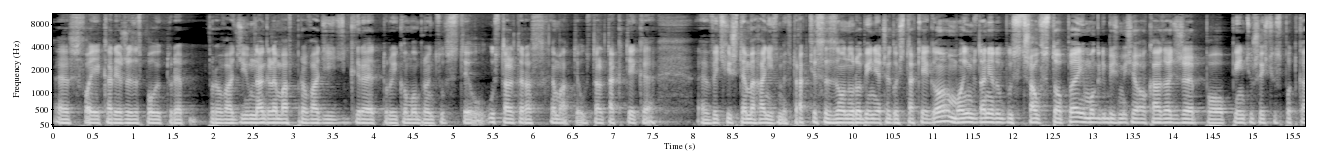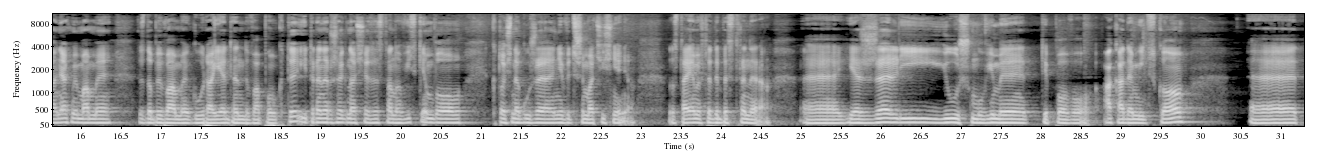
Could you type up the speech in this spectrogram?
e, w swojej karierze zespoły, które prowadził, nagle ma wprowadzić grę trójką obrońców z tyłu. Ustal teraz schematy, ustal taktykę, wyćwicz te mechanizmy. W trakcie sezonu robienie czegoś takiego, moim zdaniem to był strzał w stopę i moglibyśmy się okazać, że po pięciu, sześciu spotkaniach my mamy, zdobywamy góra jeden, dwa punkty i trener żegna się ze stanowiskiem, bo ktoś na górze nie wytrzyma ciśnienia. Zostajemy wtedy bez trenera. E, Jeżeli już mówimy typowo akademicko, e,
